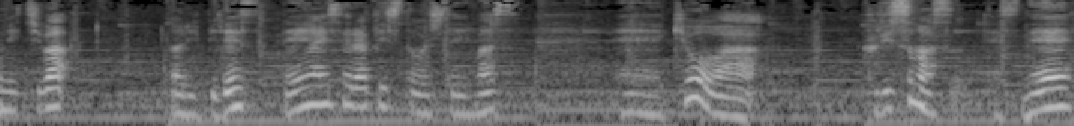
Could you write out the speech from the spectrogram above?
んにちは。のりぴです。恋愛セラピストをしています、えー、今日はクリスマスですね、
